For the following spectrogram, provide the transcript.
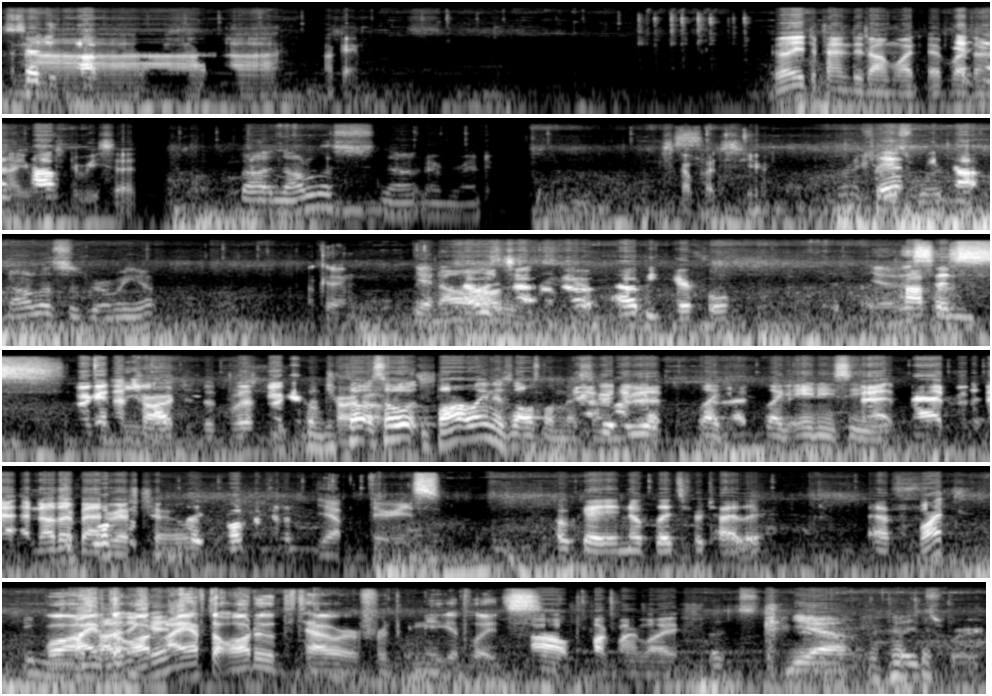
Sedge. Nah, uh, okay. Really depended on what, whether or Pantheon not you top. wanted to reset. Uh, Nautilus? No, never mind. Just gonna put this here. I'm gonna They kill have this to be ward. top. Nautilus is roaming up. Okay. Yeah, I would, Nautilus. I, would- I would be careful. Yeah, Top this is. We're getting the charge. Let's go get the So, charge. so bot lane is also missing. Bad, Like like ADC. bad, bad, bad- another bad rift turtle. Like, welcome to the- Yep, there is. Okay, no plates for Tyler. F. What? Well, I have, to, Sonic au- hit? I have to auto the tower for me to get plates. Oh, fuck my life. That's Yeah. plates work.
